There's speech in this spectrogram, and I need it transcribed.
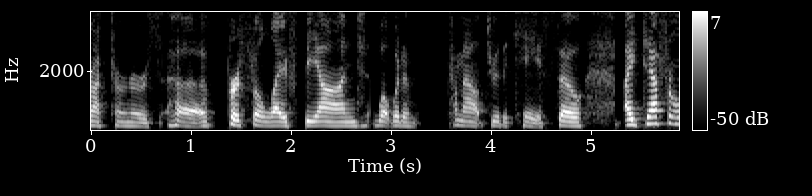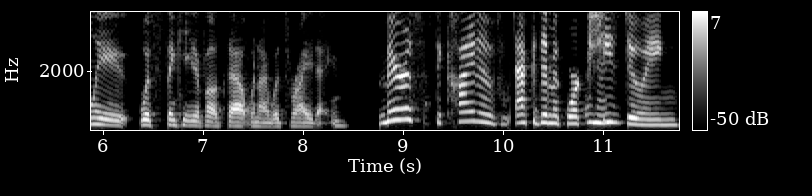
Brock Turner's uh, personal life beyond what would have come out through the case. So I definitely was thinking about that when I was writing. Maris, the kind of academic work mm-hmm. she's doing,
